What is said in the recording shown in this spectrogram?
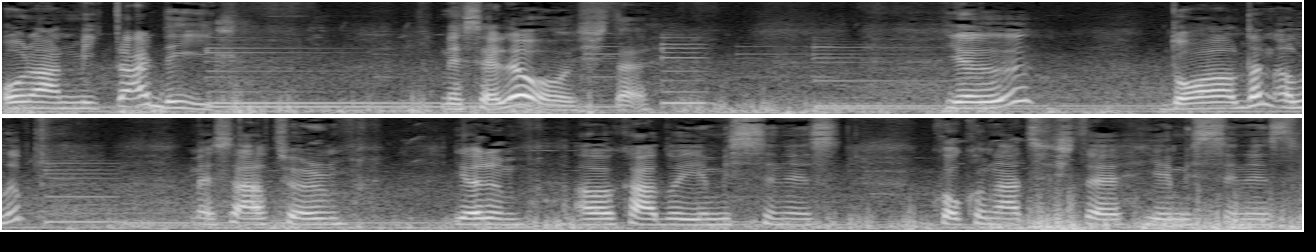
oran miktar değil. Mesele o işte. Yağı doğaldan alıp mesela atıyorum yarım avokado yemişsiniz, kokonat işte yemişsiniz,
